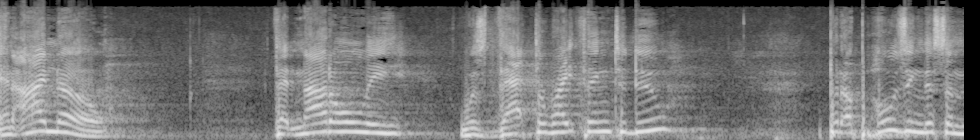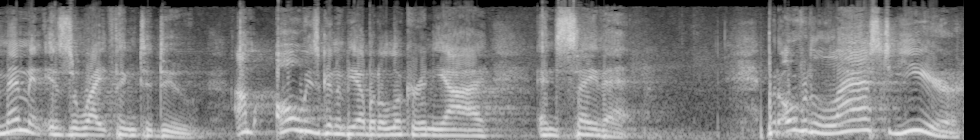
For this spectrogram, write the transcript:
And I know that not only was that the right thing to do, but opposing this amendment is the right thing to do. I'm always going to be able to look her in the eye and say that. But over the last year,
